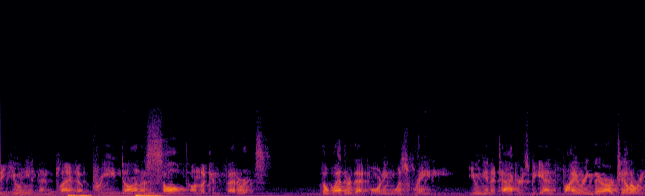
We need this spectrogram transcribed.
The Union had planned a pre-dawn assault on the Confederates. The weather that morning was rainy. Union attackers began firing their artillery,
